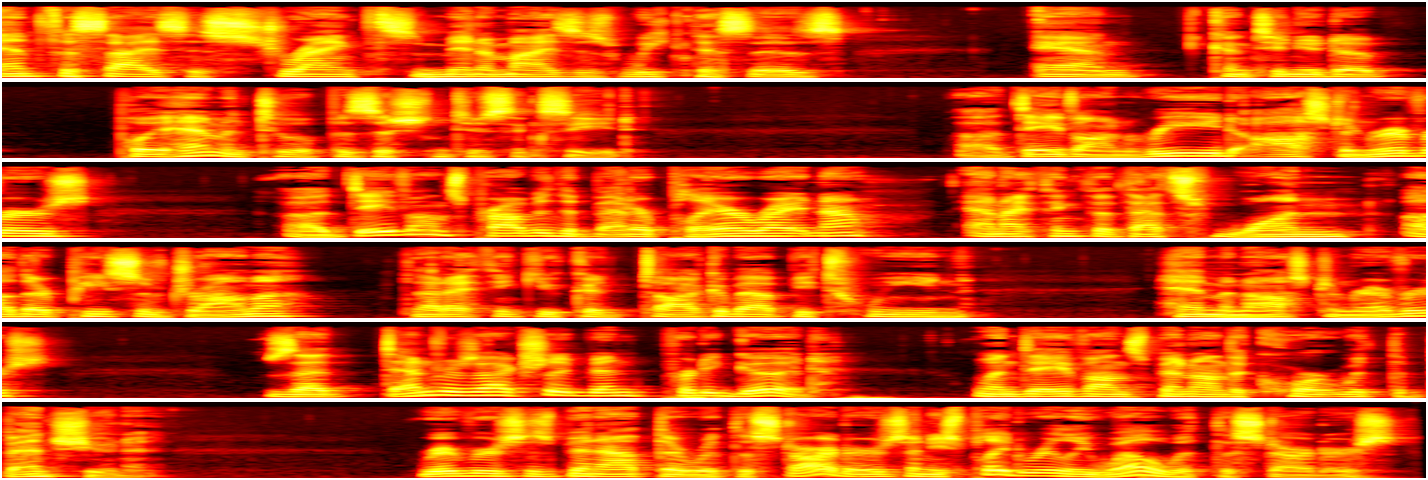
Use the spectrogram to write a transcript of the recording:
emphasize his strengths, minimize his weaknesses, and continue to put him into a position to succeed. Uh, Davon Reed, Austin Rivers, uh, Davon's probably the better player right now, and I think that that's one other piece of drama that I think you could talk about between him and Austin Rivers. Is that Denver's actually been pretty good when Davon's been on the court with the bench unit. Rivers has been out there with the starters, and he's played really well with the starters.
